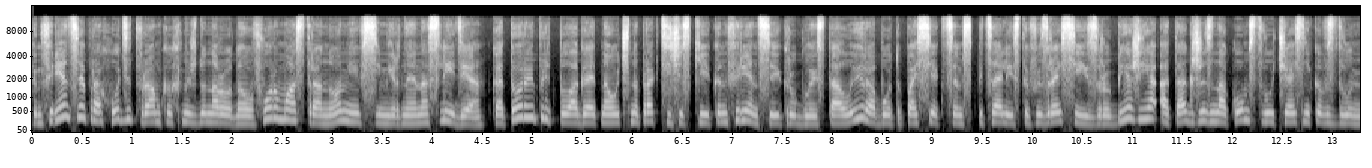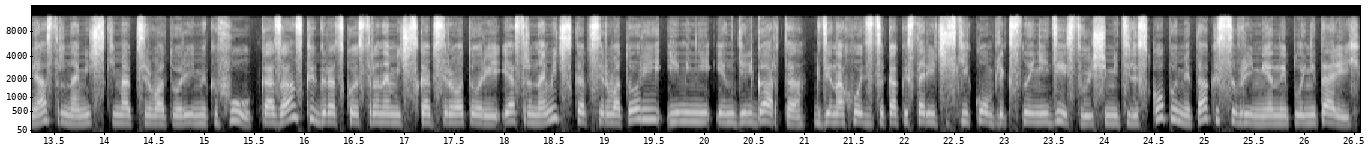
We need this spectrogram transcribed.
Конференция проходит в рамках Международного форума астрономии «Всемирное наследие», который предполагает научно-практические конференции, круглые столы, работу по секциям специалистов из России и зарубежья, а также знакомство участников с двумя астрономическими обсерваториями КФУ – Казанской городской астрономической обсерваторией и астрономической обсерваторией имени Энгельгарта, где находится как исторический комплекс с ныне действующими телескопами, так и современный планетарий.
